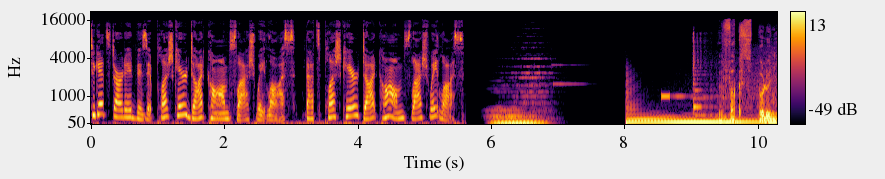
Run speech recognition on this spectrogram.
To get started, visit plushcare.com slash weight loss. That's plushcare.com slash weight loss. Vox Polony.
